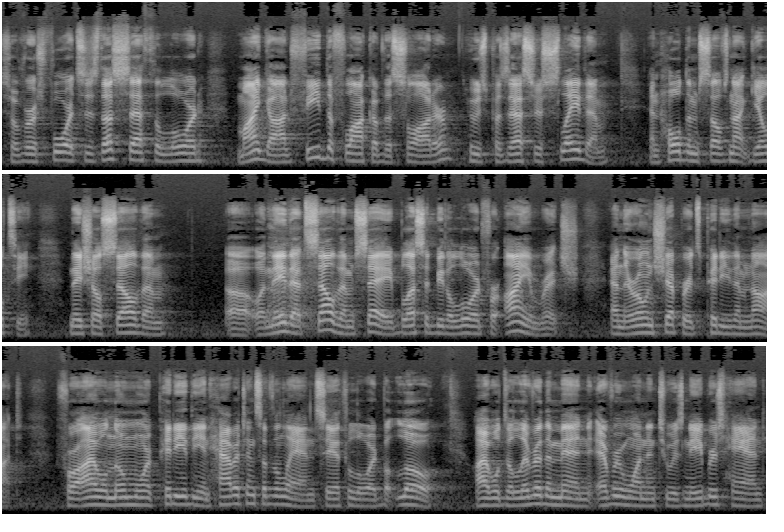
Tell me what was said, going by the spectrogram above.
So, verse 4, it says, Thus saith the Lord my God, feed the flock of the slaughter, whose possessors slay them, and hold themselves not guilty. They shall sell them, uh, and they that sell them say, Blessed be the Lord, for I am rich, and their own shepherds pity them not. For I will no more pity the inhabitants of the land, saith the Lord, but lo, I will deliver the men, every one into his neighbor's hand,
